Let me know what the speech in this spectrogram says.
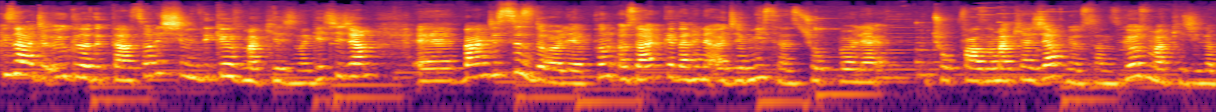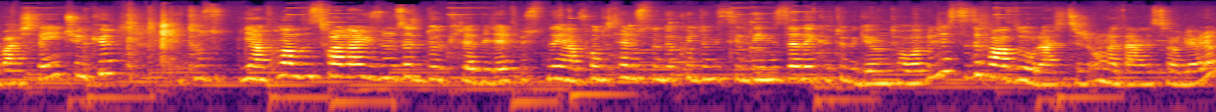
Güzelce uyguladıktan sonra şimdi göz makyajına geçeceğim. Ee, bence siz de öyle yapın. Özellikle de hani acemiyseniz çok böyle çok fazla makyaj yapmıyorsanız göz makyajıyla başlayın. Çünkü yani kullandığınız farlar yüzünüze dökülebilir. Üstüne yani fondöten üstüne döküldüğünü sildiğinizde de kötü bir görüntü olabilir. Sizi fazla uğraştırır. O nedenle söylüyorum.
